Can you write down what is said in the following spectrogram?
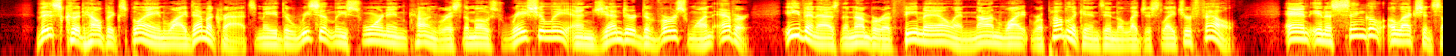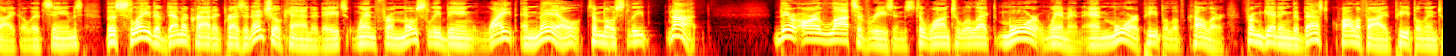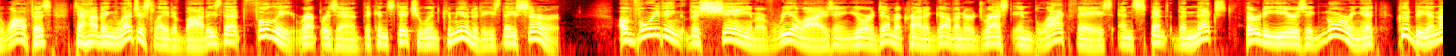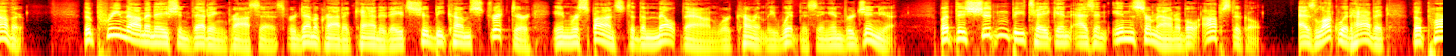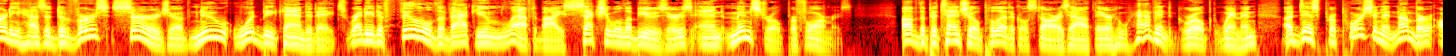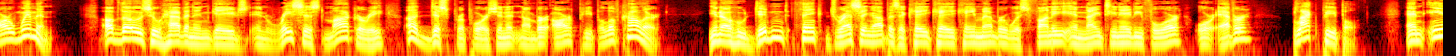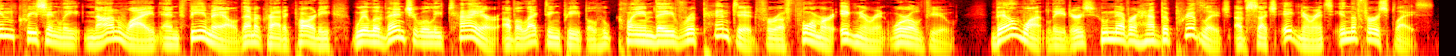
This could help explain why Democrats made the recently sworn in Congress the most racially and gender diverse one ever, even as the number of female and non white Republicans in the legislature fell. And in a single election cycle, it seems, the slate of Democratic presidential candidates went from mostly being white and male to mostly not. There are lots of reasons to want to elect more women and more people of color, from getting the best qualified people into office to having legislative bodies that fully represent the constituent communities they serve. Avoiding the shame of realizing your Democratic governor dressed in blackface and spent the next 30 years ignoring it could be another. The pre nomination vetting process for Democratic candidates should become stricter in response to the meltdown we're currently witnessing in Virginia. But this shouldn't be taken as an insurmountable obstacle. As luck would have it, the party has a diverse surge of new would be candidates ready to fill the vacuum left by sexual abusers and minstrel performers. Of the potential political stars out there who haven't groped women, a disproportionate number are women. Of those who haven't engaged in racist mockery, a disproportionate number are people of color. You know who didn't think dressing up as a KKK member was funny in 1984 or ever? Black people. An increasingly non white and female Democratic Party will eventually tire of electing people who claim they've repented for a former ignorant worldview. They'll want leaders who never had the privilege of such ignorance in the first place.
